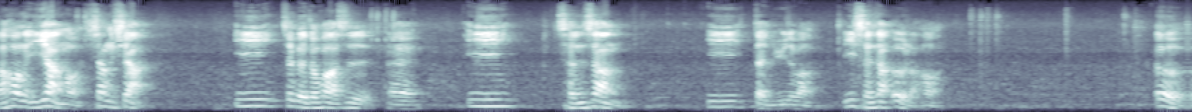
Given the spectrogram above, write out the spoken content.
然后呢一样哦向下一这个的话是呃一乘上一等于什么一乘上二了哈，二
